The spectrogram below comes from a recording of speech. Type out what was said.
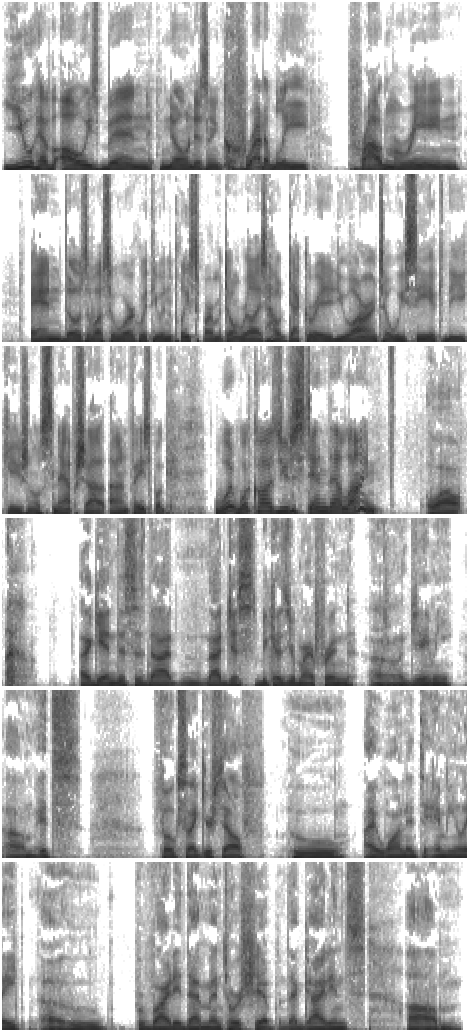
you have always been known as an incredibly proud Marine. And those of us who work with you in the police department don't realize how decorated you are until we see the occasional snapshot on Facebook. What what caused you to stand that line? Well, again, this is not not just because you're my friend, uh, Jamie. Um, it's folks like yourself who I wanted to emulate, uh, who provided that mentorship, that guidance. Um,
